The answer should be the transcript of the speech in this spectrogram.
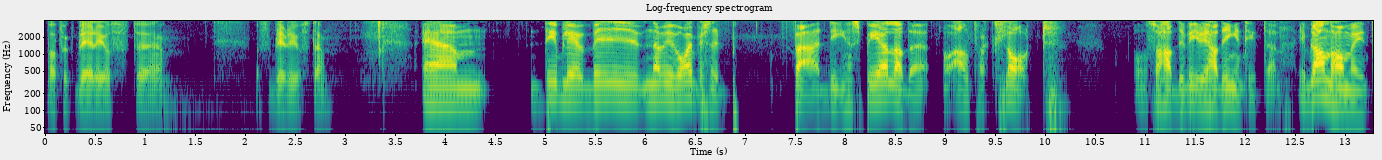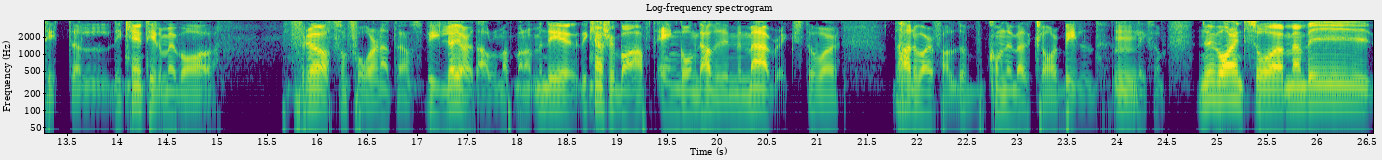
Varför blev det just, eh, varför blev det just den? Ehm, det blev vi, när vi var i princip färdiginspelade och allt var klart. Och så hade vi, vi hade ingen titel. Ibland har man ju titel, det kan ju till och med vara fröet som får en att ens vilja göra ett album. Att man, men det, det kanske vi bara haft en gång, det hade vi med Mavericks. Då, var, det hade i varje fall, då kom det en väldigt klar bild. Mm. Liksom. Nu var det inte så, men vi,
